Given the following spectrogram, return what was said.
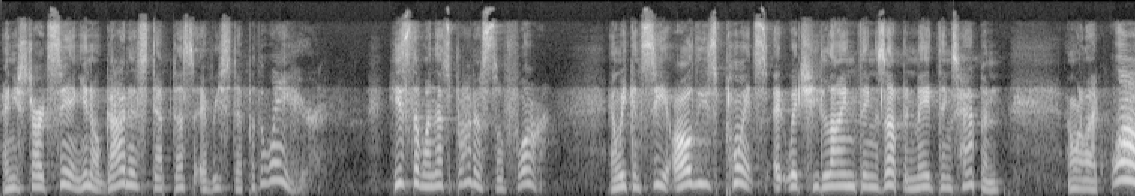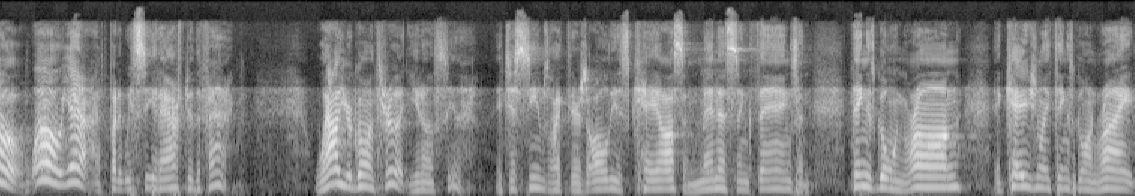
and you start seeing, you know, God has stepped us every step of the way here. He's the one that's brought us so far. And we can see all these points at which He lined things up and made things happen and we're like, whoa, whoa, yeah. But we see it after the fact. While you're going through it, you don't see that. It just seems like there's all these chaos and menacing things and things going wrong, occasionally things going right.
